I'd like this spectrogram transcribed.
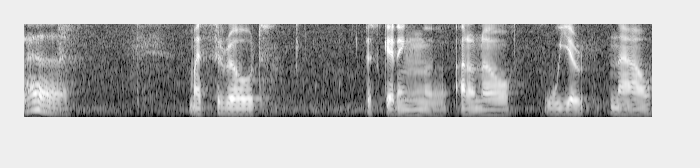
Ugh. My throat is getting, uh, I don't know, weird now.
